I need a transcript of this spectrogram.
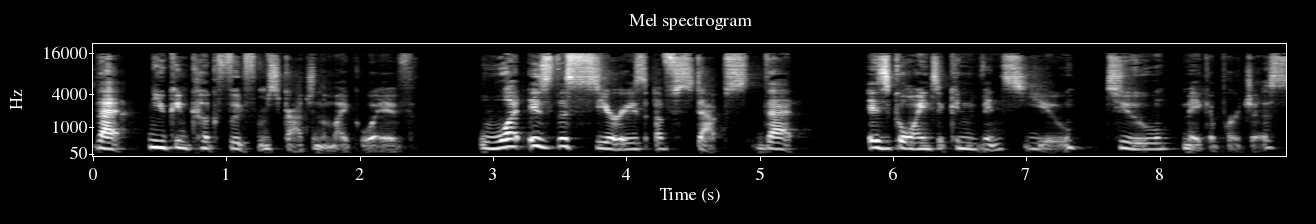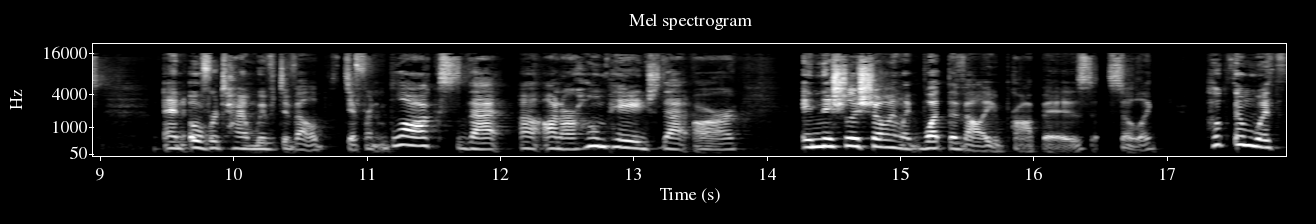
that you can cook food from scratch in the microwave. What is the series of steps that is going to convince you to make a purchase? And over time, we've developed different blocks that uh, on our homepage that are initially showing like what the value prop is. So, like, hook them with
